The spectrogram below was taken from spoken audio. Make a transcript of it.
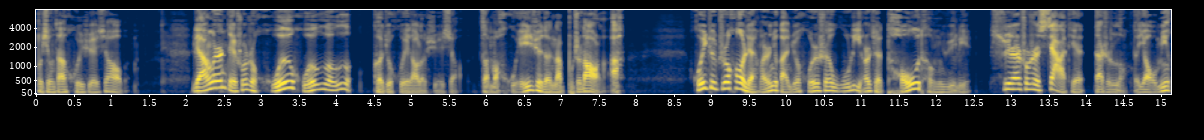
不行，咱回学校吧。两个人得说是浑浑噩噩，可就回到了学校。怎么回去的？那不知道了啊。回去之后，两个人就感觉浑身无力，而且头疼欲裂。虽然说是夏天，但是冷的要命。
